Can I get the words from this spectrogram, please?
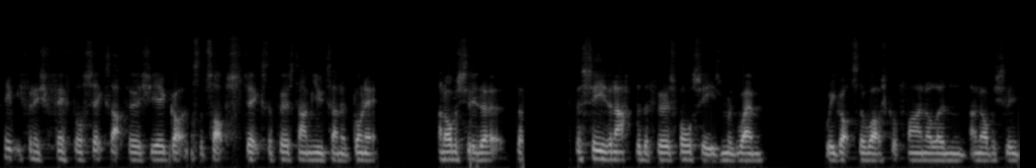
I think we finished fifth or sixth that first year, got into the top six the first time Newtown had done it, and obviously the, the the season after the first full season was when we got to the Welsh Cup final and and obviously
